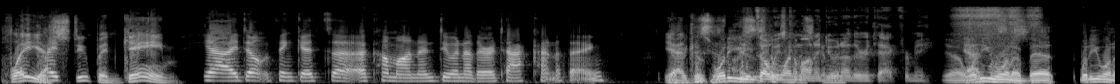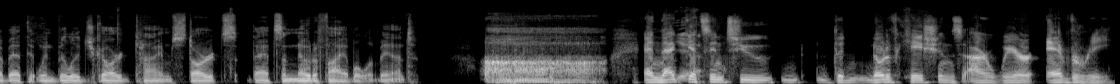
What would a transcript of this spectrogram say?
play your I- stupid game Yeah, I don't think it's a, a come on and do another attack kind of thing. yeah, Yeah, because what do you- It's always one come that's on and do gonna- another attack for me. Yeah, Yeah, what do you want to bet? What do you want to bet that when Village Guard time starts, that's a notifiable event? Oh, and that Yeah. gets into the notifications are where every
